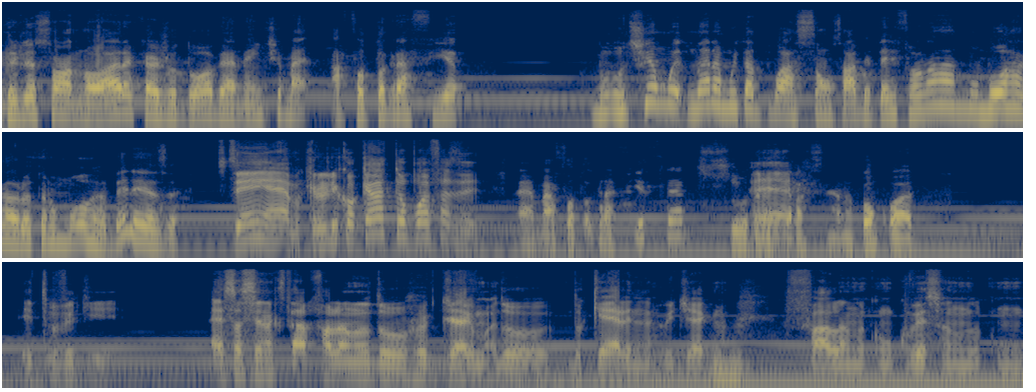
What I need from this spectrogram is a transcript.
trilha sonora que ajudou, obviamente, mas a fotografia não, tinha, não era muita atuação, sabe? Até ele falando, ah, não morra, garota, não morra, beleza. Sim, é, aquilo ali qualquer ator pode fazer. É, mas a fotografia foi absurda É. naquela cena, concordo. E tu vê que essa cena que você tava falando do Hugh Jackman, do, do Kelly, né? Hugh Jackman, Uhum. falando com, conversando com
